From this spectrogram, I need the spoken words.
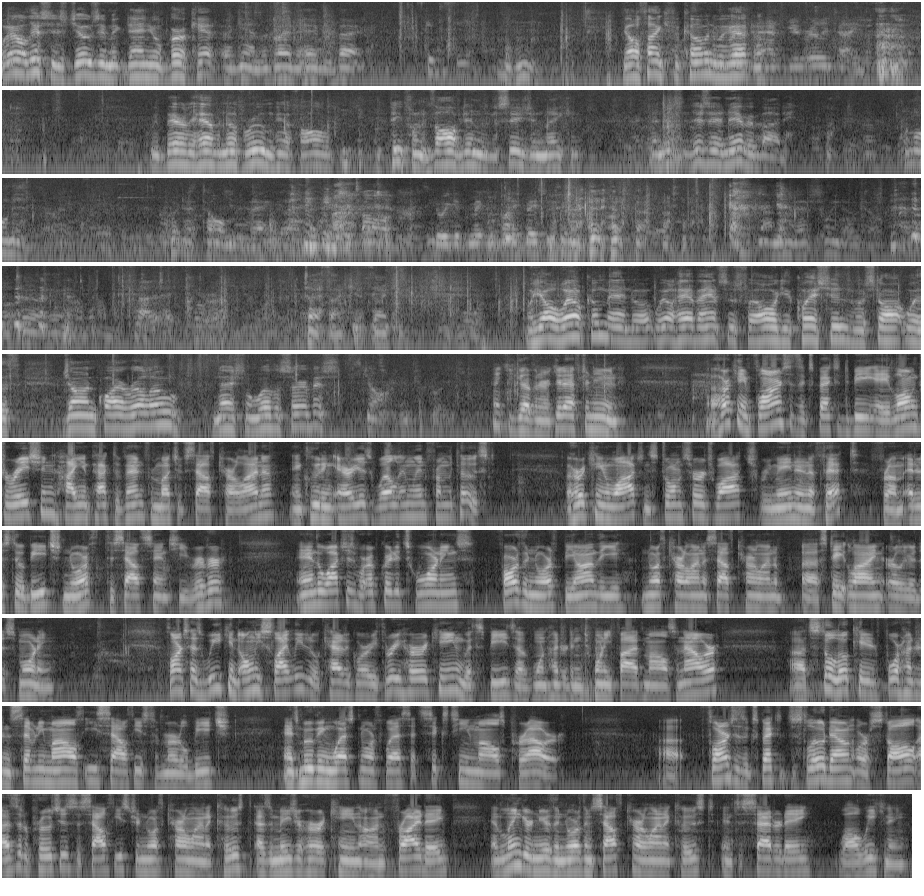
Well, this is Josie McDaniel Burkett. Again, we're glad to have you back. It's good to see you. Mm -hmm. Y'all, thank you for coming. We got, Gonna have to get really tight. we barely have enough room here for all the people involved in the decision making. And this, this isn't everybody. Come on in. Put that tall man back. tall. Do we get to make the funny faces? I know that's sweet, Otto. Tell him. Thank you, thank you. Well, y'all welcome, and uh, we'll have answers for all your questions. We'll start with John Quagliariello, National Weather Service. John, if you please. Thank you, Governor. Good afternoon. Uh, Hurricane Florence is expected to be a long-duration, high-impact event for much of South Carolina, including areas well inland from the coast. A hurricane watch and storm surge watch remain in effect from Edisto Beach north to South Santee River, and the watches were upgraded to warnings farther north beyond the North Carolina-South Carolina uh, state line earlier this morning. Florence has weakened only slightly to a Category 3 hurricane with speeds of 125 miles an hour. Uh, it's still located 470 miles east-southeast of Myrtle Beach, and it's moving west-northwest at 16 miles per hour. Uh, Florence is expected to slow down or stall as it approaches the southeastern North Carolina coast as a major hurricane on Friday and linger near the northern South Carolina coast into Saturday while weakening.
